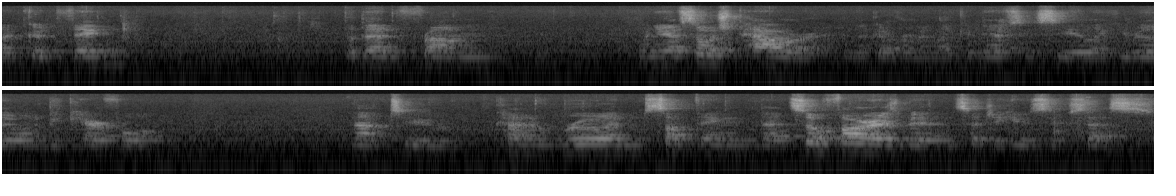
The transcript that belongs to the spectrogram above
a good thing. But then from when you have so much power in the government, like in the FCC, like you really want to be careful not to kind of ruin something that so far has been such a huge success.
